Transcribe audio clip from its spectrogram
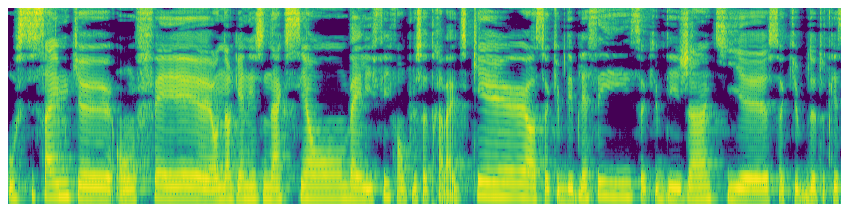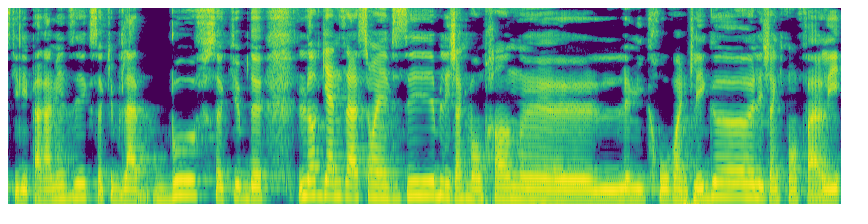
aussi simple que on fait, on organise une action, ben les filles font plus le travail du care, s'occupent des blessés, s'occupent des gens qui s'occupent de tout ce qui est les paramédics, s'occupent de la bouffe, s'occupent de l'organisation invisible, les gens qui vont prendre euh, le micro vont être les gars, les gens qui vont faire les,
